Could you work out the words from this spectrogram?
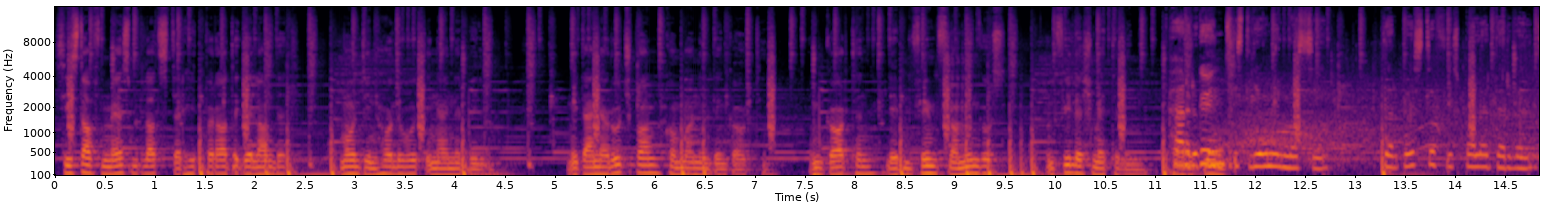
Sie ist auf dem ersten Platz der Hitparade gelandet, wohnt in Hollywood in einer Villa. Mit einer Rutschbahn kommt man in den Garten. Im Garten leben fünf Flamingos und viele Schmetterlinge. Per Günd ist Lionel Messi, der beste Fußballer der Welt.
